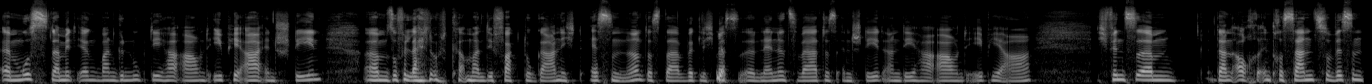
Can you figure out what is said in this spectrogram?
äh, muss, damit irgendwann genug DHA und EPA entstehen. Ähm, so viel Leinöl kann man de facto gar nicht essen, ne? dass da wirklich was äh, Nennenswertes entsteht an DHA und EPA. Ich finde es ähm, dann auch interessant zu wissen,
